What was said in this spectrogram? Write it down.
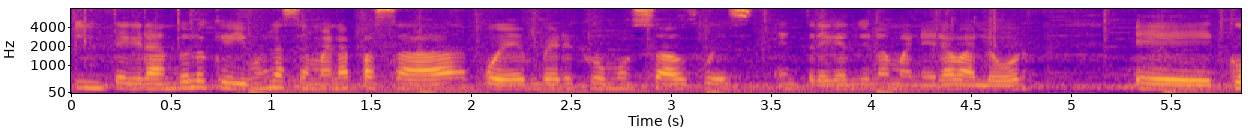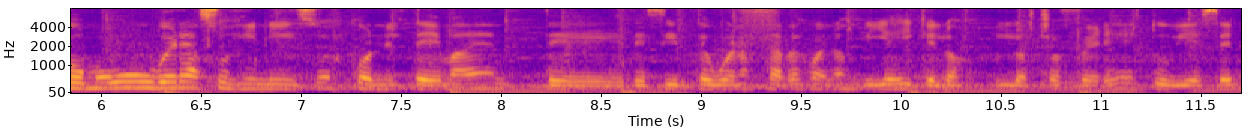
integrando lo que vimos la semana pasada, pueden ver cómo Southwest entregan de una manera valor, eh, cómo Uber a sus inicios con el tema de, decirte buenas tardes, buenos días y que los, los choferes estuviesen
